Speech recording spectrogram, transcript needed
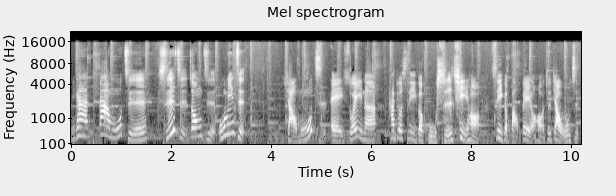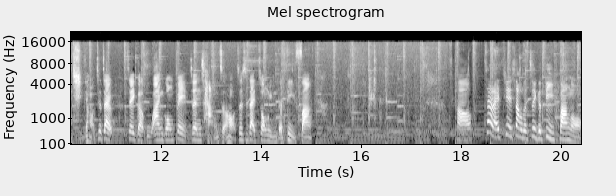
你看大拇指、食指、中指、无名指、小拇指，哎，所以呢，它就是一个古石器哈，是一个宝贝哦哈，就叫五子棋哈，就在这个武安宫被珍藏着哈，这是在中营的地方。好，再来介绍的这个地方哦，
